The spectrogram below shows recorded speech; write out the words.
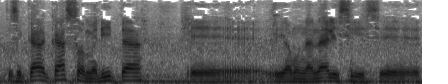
Entonces cada caso amerita, eh, digamos, un análisis eh,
